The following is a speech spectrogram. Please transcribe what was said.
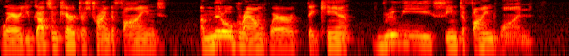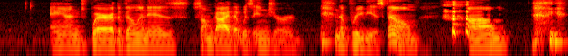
where you've got some characters trying to find a middle ground where they can't really seem to find one and where the villain is some guy that was injured in a previous film um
